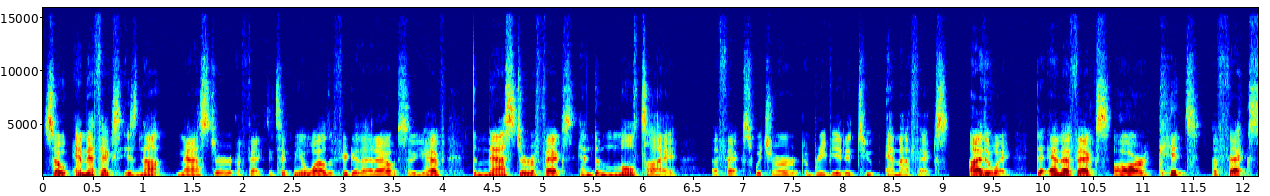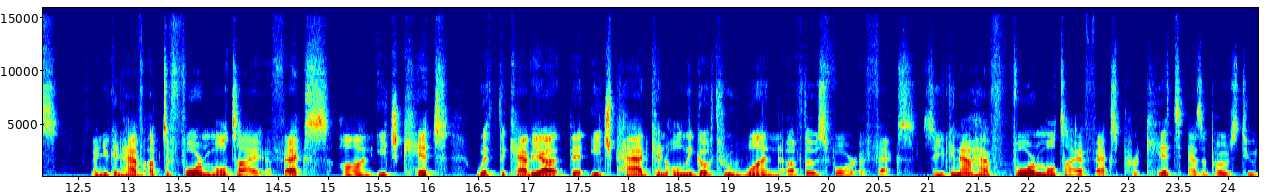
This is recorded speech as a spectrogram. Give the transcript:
So MFX is not master effect. It took me a while to figure that out. So you have the master effects and the multi effects, which are abbreviated to MFX. Either way, the MFX are kit effects, and you can have up to four multi effects on each kit with the caveat that each pad can only go through one of those four effects. So you can now have four multi-effects per kit as opposed to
